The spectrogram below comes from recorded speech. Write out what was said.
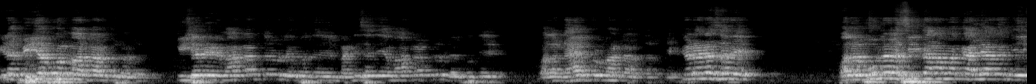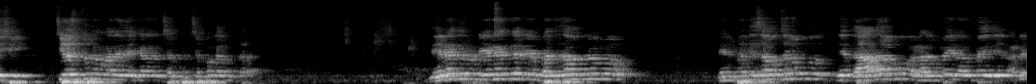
ఇక్కడ బీజేపీ మాట్లాడుతున్నారు. కిషన్ రెడ్డి మాట్లాడతారు లేకపోతే బండి సంజయ్ మాట్లాడతారు లేకపోతే వాళ్ళ నాయకుడు మాట్లాడతారు. ఎక్కడైనా సరే వాళ్ళ ఊళ్ళో సీతారామ కళ్యాణం చేసి చేస్తున్నాం అనేది ఎక్కడైనా చెప్ప చెప్పగలుగుతారు? నేనైతే నేనైతే నేను ప్రతి సంవత్సరము నేను ప్రతి సంవత్సరము నేను దాదాపు నలభై నలభై ఐదు అంటే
